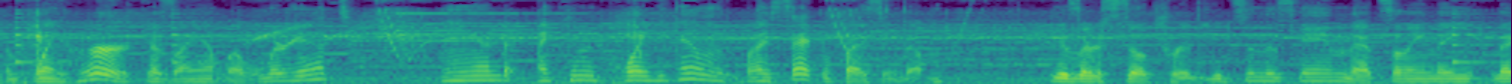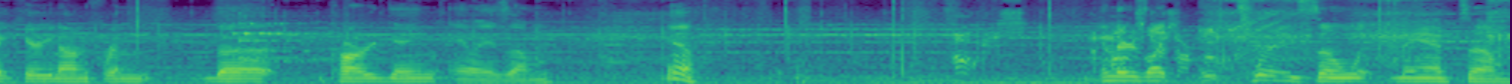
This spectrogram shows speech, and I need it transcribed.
and play her, because I ain't leveled her yet, and I can play him by sacrificing them. Because there's still tributes in this game, that's something they that carried on from the card game. Anyways, um, yeah. And there's like eight turns, so that, um,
